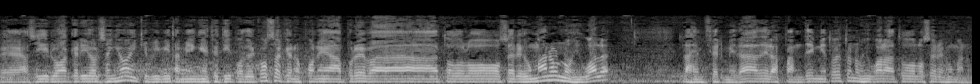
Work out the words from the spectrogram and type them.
eh, así lo ha querido el Señor, hay que vivir también este tipo de cosas que nos pone a prueba a todos los seres humanos, nos iguala las enfermedades, las pandemias, todo esto nos iguala a todos los seres humanos.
